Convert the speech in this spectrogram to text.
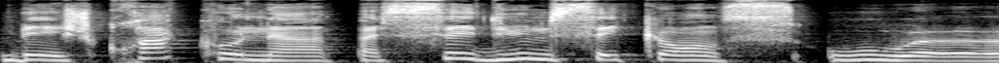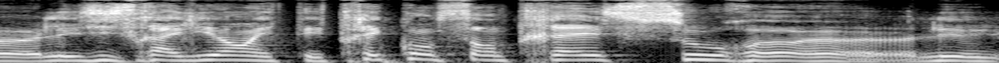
mais je crois qu'on a passé d'une séquence où euh, les Israéliens étaient très concentrés sur euh, les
